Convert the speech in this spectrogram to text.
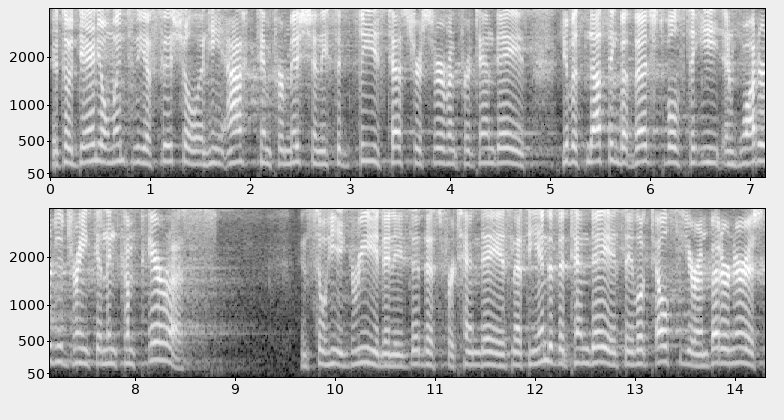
And so Daniel went to the official and he asked him permission. He said, Please test your servant for 10 days. Give us nothing but vegetables to eat and water to drink, and then compare us. And so he agreed, and he did this for 10 days. And at the end of the 10 days, they looked healthier and better nourished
